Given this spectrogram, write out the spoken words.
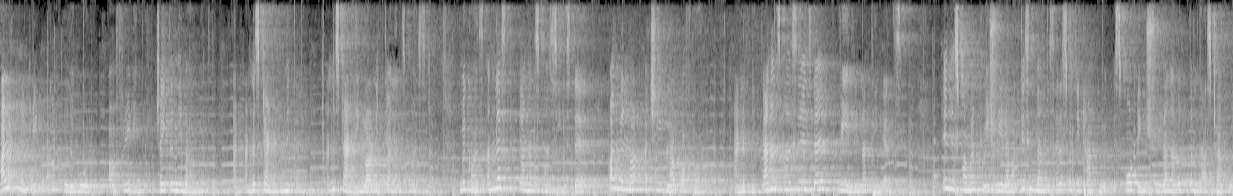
ultimately to come to the goal of reading Chaitanya Bhagavat and understanding Nityananda, understanding Lord Nityananda's mercy. Because unless Nityananda's mercy is there, one will not achieve love of God. And if Nityananda's mercy is there, we need nothing else. In his commentary, Srila Bhaktisiddhanta Saraswati Thakur is quoting Srila Narottam Das Thakur.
